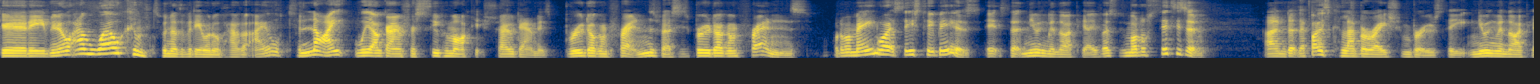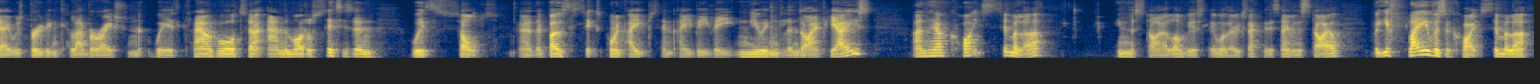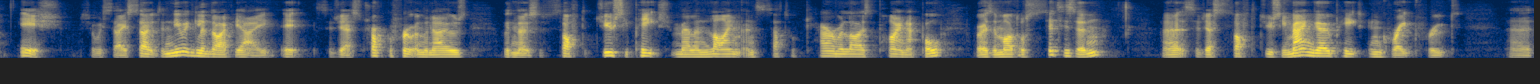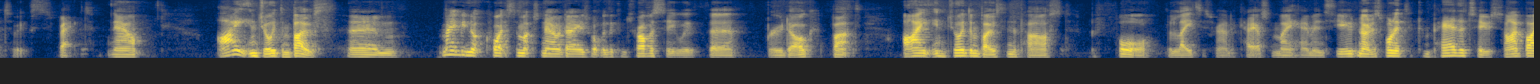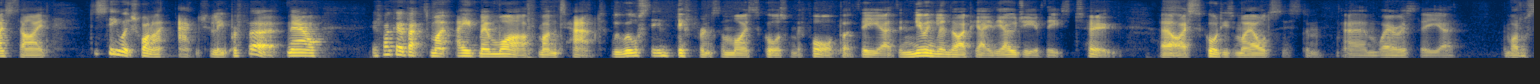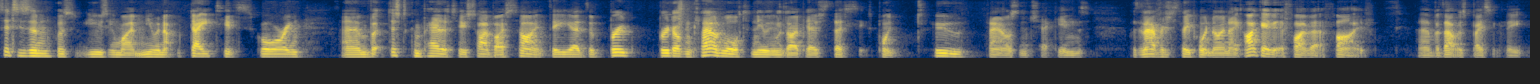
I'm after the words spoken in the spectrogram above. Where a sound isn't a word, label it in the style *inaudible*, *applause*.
Good evening all and welcome to another video on All Hail the Ale. Tonight we are going for a supermarket showdown. It's Brewdog and Friends versus Brewdog and Friends. What do I mean? Well, it's these two beers. It's the New England IPA versus Model Citizen. And uh, they're both collaboration brews. The New England IPA was brewed in collaboration with Cloudwater and the Model Citizen with Salt. Uh, they're both 6.8% ABV New England IPAs and they are quite similar in the style, obviously. Well, they're exactly the same in the style, but your flavours are quite similar-ish, shall we say. So the New England IPA, it suggests tropical fruit on the nose with notes of soft, juicy peach, melon, lime, and subtle caramelised pineapple, whereas the Model Citizen uh, suggests soft, juicy mango, peach, and grapefruit uh, to expect. Now, I enjoyed them both. Um, maybe not quite so much nowadays, what with the controversy with uh, Brewdog, but I enjoyed them both in the past before the latest round of Chaos and Mayhem ensued, and I just wanted to compare the two side by side to see which one I actually prefer. Now, if I go back to my aid memoir from Untappd, we will see a difference on my scores from before, but the uh, the New England IPA, the OG of these two, uh, I scored using my old system, um, whereas the, uh, Model Citizen was using my new and updated scoring. Um, but just to compare the two side by side, the uh, the Brew Brewdog and Cloudwater New England IPA is 36.2 thousand check-ins with an average of 3.98. I gave it a 5 out of 5, uh, but that was basically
